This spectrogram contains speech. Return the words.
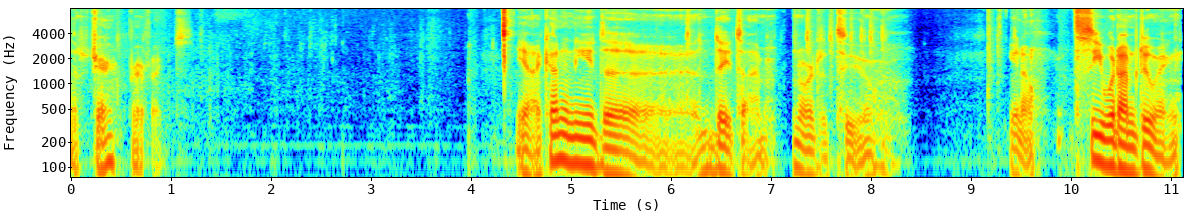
That a chair? Perfect. Yeah, I kind of need uh, daytime in order to, you know, see what I'm doing.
